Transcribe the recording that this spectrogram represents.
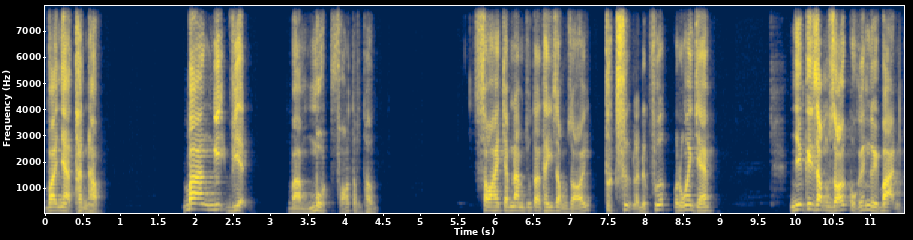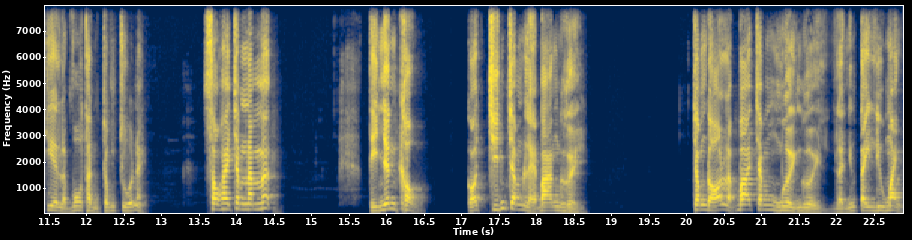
và nhà thần học, ba nghị viện và một phó tổng thống sau 200 năm chúng ta thấy dòng dõi thực sự là được phước, có đúng anh chị em nhưng cái dòng dõi của cái người bạn kia là vô thần chống chúa này sau 200 năm á, thì nhân khẩu có 903 người. Trong đó là 310 người là những tay lưu manh.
